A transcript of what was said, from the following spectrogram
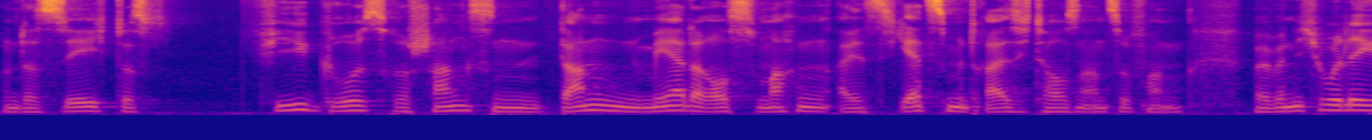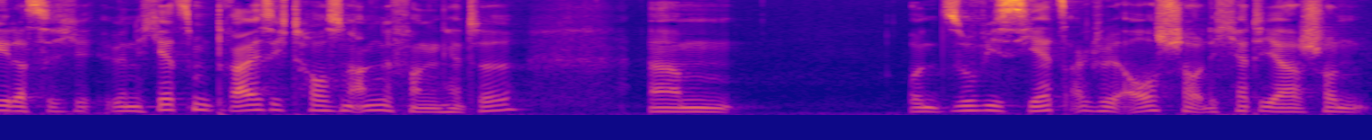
Und das sehe ich, dass viel größere Chancen, dann mehr daraus zu machen, als jetzt mit 30.000 anzufangen. Weil wenn ich überlege, dass ich, wenn ich jetzt mit 30.000 angefangen hätte, ähm, und so wie es jetzt aktuell ausschaut, ich hätte ja schon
